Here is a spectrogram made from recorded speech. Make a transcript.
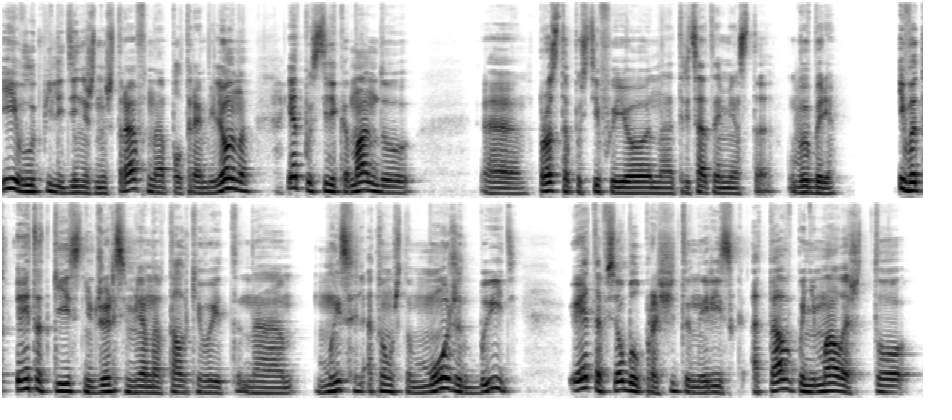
и влупили денежный штраф на полтора миллиона и отпустили команду, э, просто опустив ее на 30 место в выборе. И вот этот кейс Нью-Джерси меня наталкивает на мысль о том, что может быть это все был просчитанный риск. А Тава понимала, что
